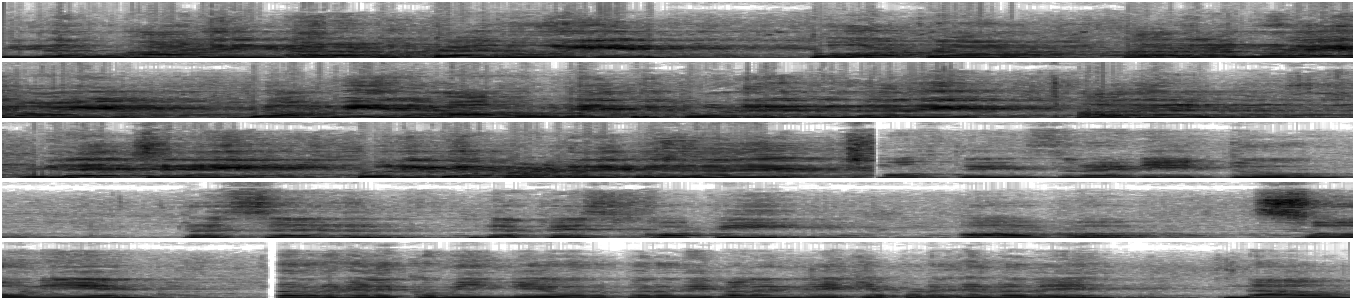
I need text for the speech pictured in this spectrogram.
இந்த முகாஜின் அரபு கல்லூரியின் தோற்றம் அதன் நுழைவாயில் கம்பீரமாக உழைத்துக் கொண்டிருக்கின்றது. அதன் இலச்சினை பொறிக்கப்பட்டிருக்கின்றது. Mufti is ready to present the best copy of சோனியன் அவர்களுக்கும் இங்கே ஒரு பிரதி வழங்கி வைக்கப்படுகின்றது நவ்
